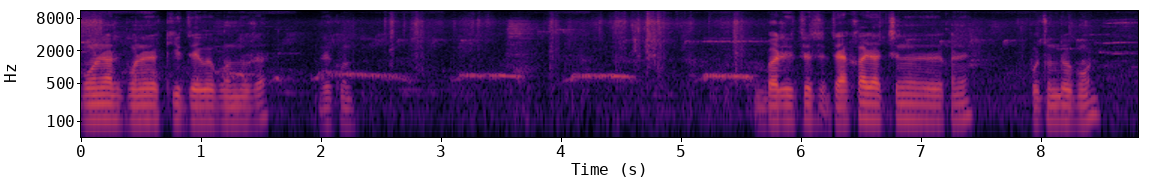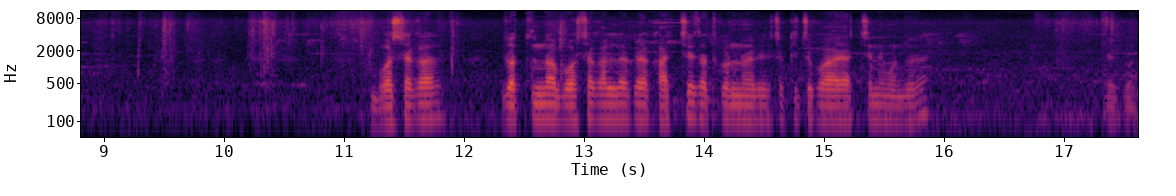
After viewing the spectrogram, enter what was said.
বোন আর বোনেরা কী দেবে বন্ধুরা? দেখুন। বাড়িতে দেখা যাচ্ছে না এখানে প্রচণ্ড বন। বর্ষাকাল যতক্ষণ না বর্ষাকাল খাচ্ছে, ততক্ষণ কিছু করা যাচ্ছে না বন্ধুরা। দেখুন।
